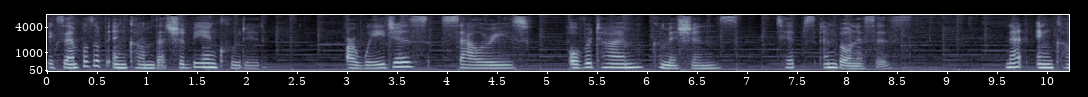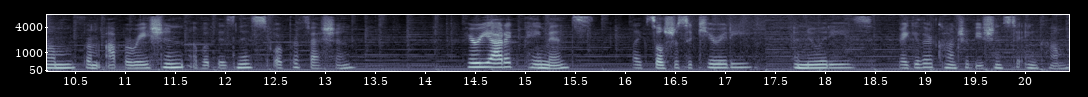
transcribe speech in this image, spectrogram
Examples of income that should be included are wages, salaries, overtime, commissions, tips, and bonuses, net income from operation of a business or profession, periodic payments like Social Security, annuities, regular contributions to income,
